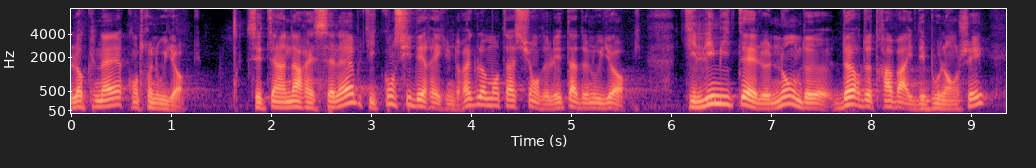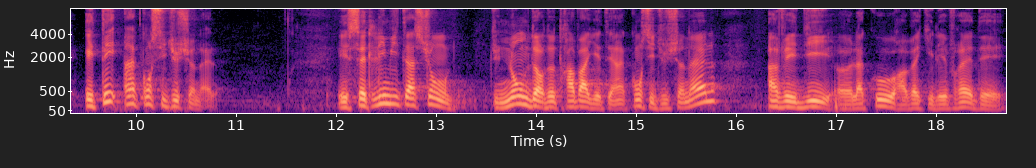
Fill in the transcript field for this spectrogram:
Lochner contre New York. C'était un arrêt célèbre qui considérait qu'une réglementation de l'État de New York qui limitait le nombre d'heures de, travail des boulangers était inconstitutionnelle. Et cette limitation du nombre d'heures de travail était inconstitutionnelle, avait dit euh, la Cour, avec, il est vrai, des,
